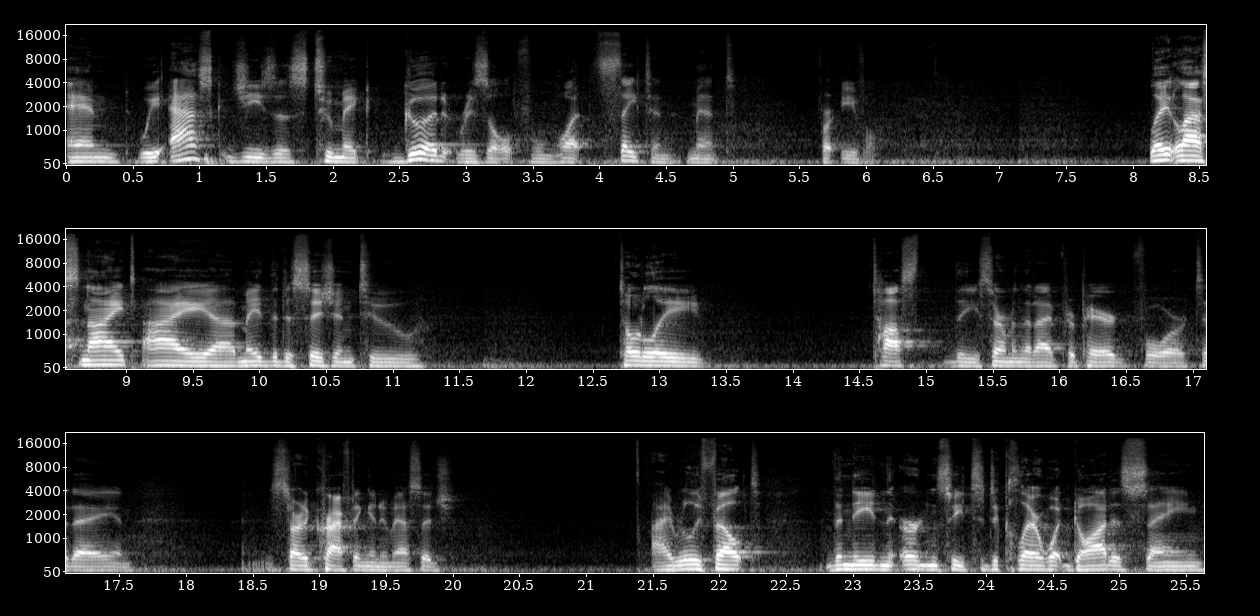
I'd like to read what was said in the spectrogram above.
and we ask Jesus to make good result from what Satan meant for evil. Late last night, I uh, made the decision to totally toss the sermon that I prepared for today and started crafting a new message. I really felt the need and the urgency to declare what God is saying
